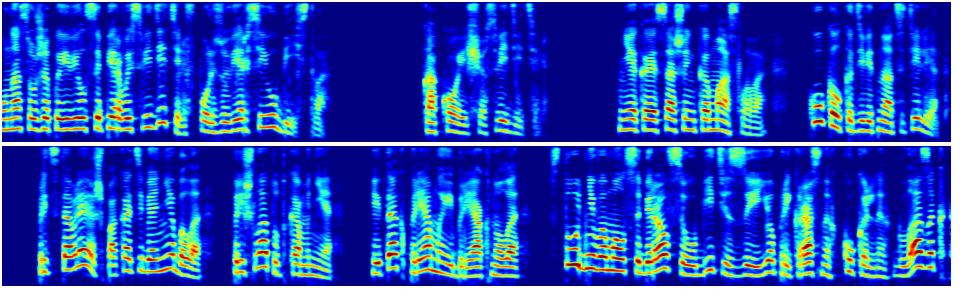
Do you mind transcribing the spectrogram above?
у нас уже появился первый свидетель в пользу версии убийства. Какой еще свидетель? Некая Сашенька Маслова, куколка 19 лет. Представляешь, пока тебя не было, пришла тут ко мне и так прямо и брякнула. Студнева, мол, собирался убить из-за ее прекрасных кукольных глазок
